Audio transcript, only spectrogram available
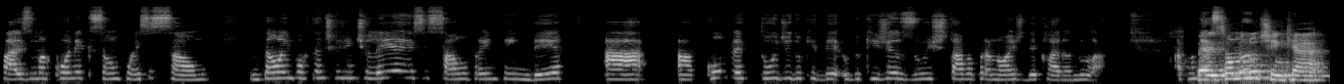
Faz uma conexão com esse salmo. Então é importante que a gente leia esse salmo para entender a, a completude do que, de, do que Jesus estava para nós declarando lá. Peraí, só um minutinho, que a...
